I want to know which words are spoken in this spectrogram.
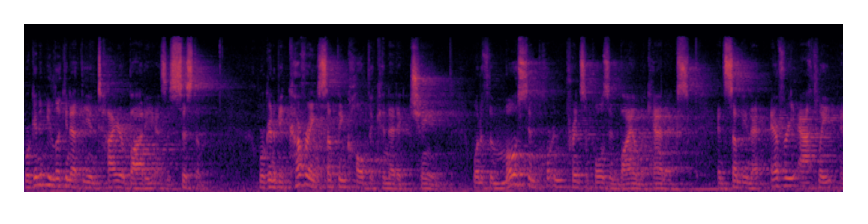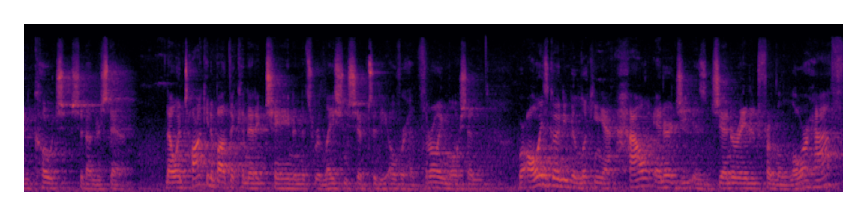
we're gonna be looking at the entire body as a system. We're gonna be covering something called the kinetic chain, one of the most important principles in biomechanics and something that every athlete and coach should understand. Now, when talking about the kinetic chain and its relationship to the overhead throwing motion, we're always going to be looking at how energy is generated from the lower half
